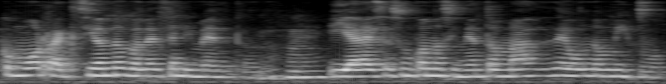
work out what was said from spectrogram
como reacciono con ese alimento. Y a veces es un conocimiento más de uno mismo.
